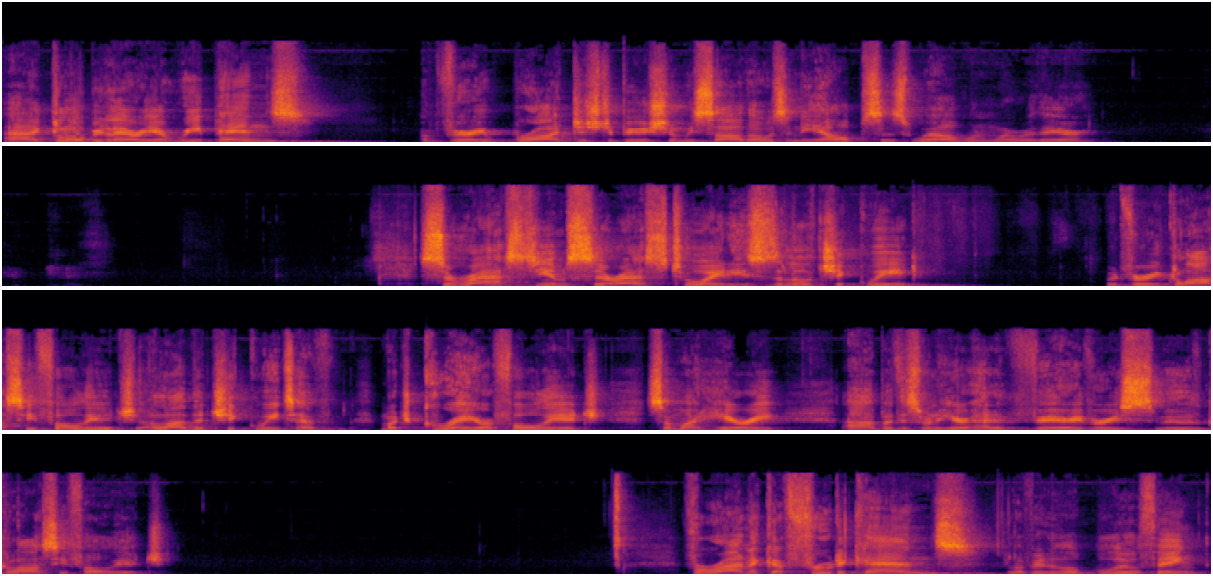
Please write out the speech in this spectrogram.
Uh, Globularia repens, a very broad distribution. We saw those in the Alps as well when we were there. Cerastium cerastoides is a little chickweed with very glossy foliage. A lot of the chickweeds have much grayer foliage, somewhat hairy, uh, but this one here had a very, very smooth, glossy foliage. Veronica fruticans, lovely little blue thing.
